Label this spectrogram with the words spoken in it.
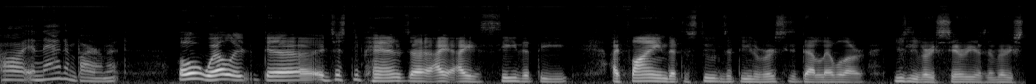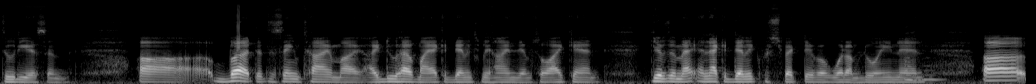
uh, in that environment? Oh well, it uh, it just depends. Uh, I I see that the I find that the students at the university at that level are usually very serious and very studious, and uh, but at the same time, I, I do have my academics behind them, so I can give them a, an academic perspective of what I'm doing, and uh,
